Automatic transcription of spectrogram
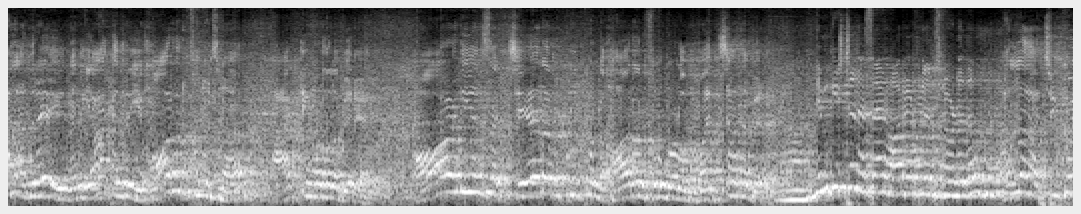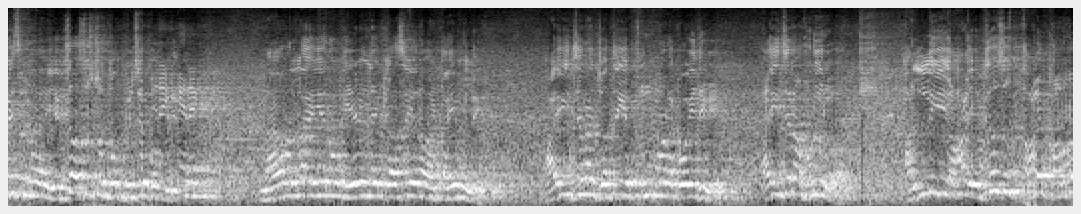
ಅಲ್ಲ ಅಂದ್ರೆ ನನಗೆ ಯಾಕಂದ್ರೆ ಈ ಹಾರರ್ ಫಿಲ್ಮ್ಸ್ನ ಆಕ್ಟಿಂಗ್ ಮಾಡೋಲ್ಲ ಬೇರೆ ಆಡಿಯನ್ಸ್ ಚೇರಲ್ಲಿ ಕೂತ್ಕೊಂಡು ಹಾರರ್ ಫಿಲ್ಮ್ ನೋಡೋ ಮಜಾನೇ ಬೇರೆ. ನಿಮ್ಗೆ ಇಷ್ಟನಾ ಸರ್ ಹಾರರ್ ಫಿಲ್ಮ್ಸ್ ನೋಡೋದು? ಅಲ್ಲ ಚಿಕ್ಕ ವಯಸ್ಸಿನ ಎಕ್ಸಾಸ್ಟ್ ಅಂತ ಒಂದು ಪಿಕ್ಚರ್ ಬಂದಿದೆ. ನಾವೆಲ್ಲ ಏನೋ ಏಳನೇ ಕ್ಲಾಸ್ ಏನೋ ಆ ಟೈಮಲ್ಲಿ ಐದು ಜನ ಜೊತೆಗೆ ಫಿಲ್ಮ್ ಮಾಡಕ್ಕೆ ಹೋಗಿದ್ದೀವಿ ಐದು ಜನ ಹುಡುಗರು. ಅಲ್ಲಿ ಆ ಎಕ್ಸಾಸಿಸ್ಟ್ ತಲೆ ಕರ್ರ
